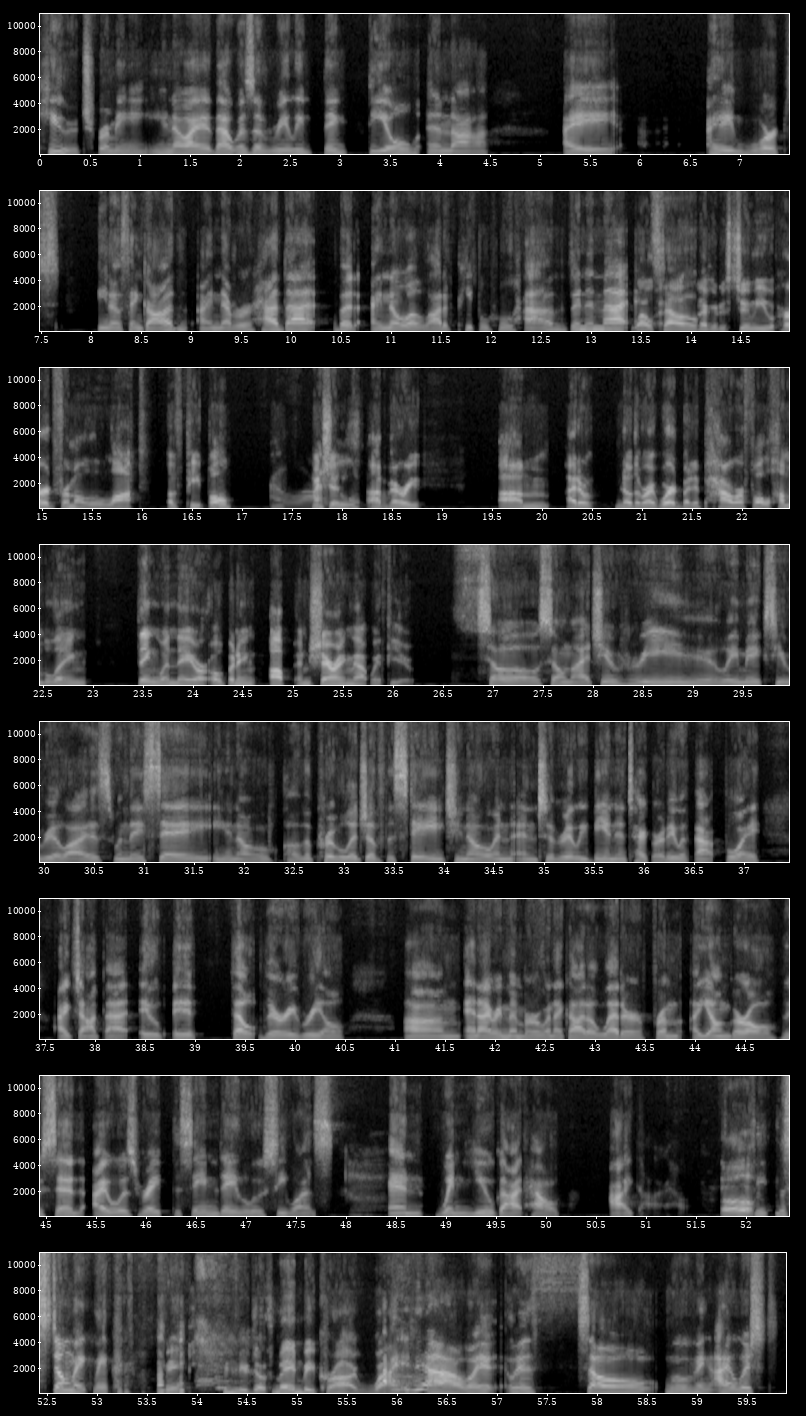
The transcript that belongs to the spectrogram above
huge for me. You know, I that was a really big deal, and uh, I I worked. You know, thank God I never had that, but I know a lot of people who have been in that. Well, so I would assume you heard from a lot of people. A lot Actually, a very, um, I don't know the right word, but a powerful, humbling thing when they are opening up and sharing that with you so so much. It really makes you realize when they say, you know, uh, the privilege of the stage, you know, and and to really be in integrity with that. Boy, I got that. It it felt very real. Um, and I remember when I got a letter from a young girl who said, I was raped the same day Lucy was. And when you got help, I got. Oh, this still make me cry. me, you just made me cry. Wow. I know. It was so moving. I wished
